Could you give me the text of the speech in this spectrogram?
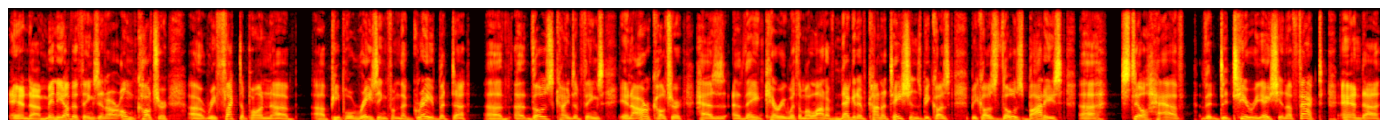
and uh, many other things in our own culture uh, reflect upon uh, people raising from the grave, but uh, uh, those kinds of things in our culture has uh, they carry with them a lot of negative connotations because because those bodies still have the deterioration effect, and uh,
